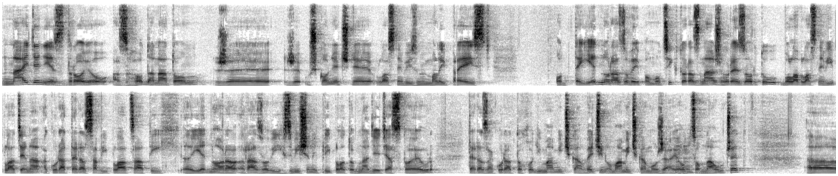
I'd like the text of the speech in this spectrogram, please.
nájdenie zdrojov a zhoda na tom, že, že už konečne vlastne by sme mali prejsť od tej jednorazovej pomoci, ktorá z nášho rezortu bola vlastne vyplatená, akurát teraz sa vypláca tých e, jednorazových zvýšený príplatok na dieťa 100 eur. Teraz akurát to chodí mamičkám, väčšinou mamička môže aj mm-hmm. otcom na účet. Uh,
